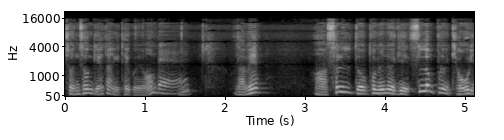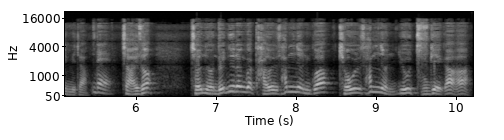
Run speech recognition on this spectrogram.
전성기에 해당이 되고요. 네. 그 다음에, 어, 슬, 또 보면 여기 슬럼프는 겨울입니다. 네. 자, 그래서 전, 늦여름과 가을 3년과 겨울 3년, 요 두 개가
